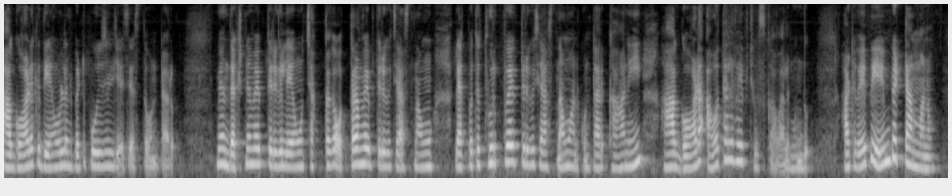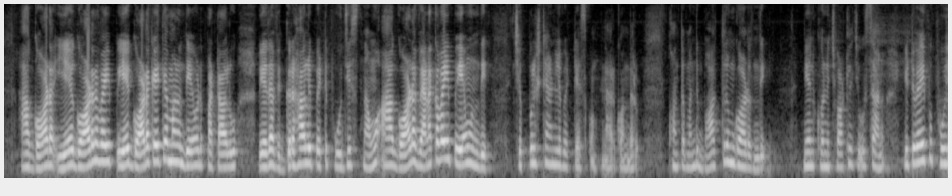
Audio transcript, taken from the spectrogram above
ఆ గోడకి దేవుళ్ళని పెట్టి పూజలు చేసేస్తూ ఉంటారు. మేము దక్షిణం వైపు తిరగలేము చక్కగా ఉత్తరం వైపు తిరుగు చేస్తున్నాము. లేకపోతే తూర్పు వైపు తిరుగు చేస్తున్నాము అనుకుంటారు. కానీ ఆ గోడ అవతల వైపు చూసుకోవాలి ముందు. అటువైపు ఏం పెట్టాం మనం? ఆ గోడ ఏ గోడ వైపు ఏ గోడకైతే మనం దేవుడి పటాలు లేదా విగ్రహాలు పెట్టి పూజిస్తున్నామో ఆ గోడ వెనక వైపు ఏముంది? చెప్పులు స్టాండ్లు పెట్టేసుకుంటున్నారు కొందరు. కొంతమంది బాత్రూమ్ గోడ ఉంది నేను కొన్ని చోట్ల చూశాను. ఇటువైపు పూజ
